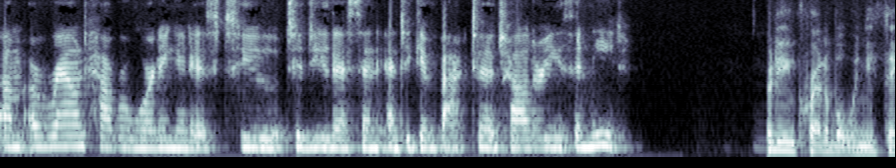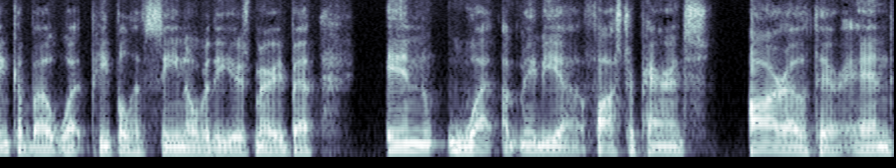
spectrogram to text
um, around how rewarding it is to to do this and, and to give back to a child or youth in need pretty incredible when you think about what people have seen over the years, Mary Beth, in what uh, maybe uh, foster parents are out there. And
